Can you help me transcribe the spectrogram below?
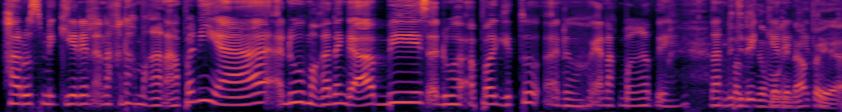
harus mikirin anak-anak makan apa nih ya. Aduh makannya nggak habis. Aduh apa gitu. Aduh enak banget ya. Tanpa jadi ngomongin apa itu ya?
